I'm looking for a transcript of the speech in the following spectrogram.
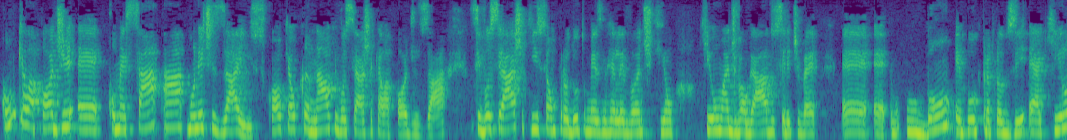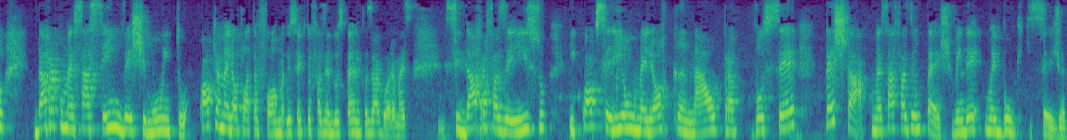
como que ela pode é, começar a monetizar isso? Qual que é o canal que você acha que ela pode usar? Se você acha que isso é um produto mesmo relevante que um, que um advogado, se ele tiver é, é, um bom e-book para produzir, é aquilo. Dá para começar sem investir muito? Qual que é a melhor plataforma? Eu sei que estou fazendo duas perguntas agora, mas se dá para fazer isso e qual seria o melhor canal para você testar, começar a fazer um teste, vender um e-book que seja?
